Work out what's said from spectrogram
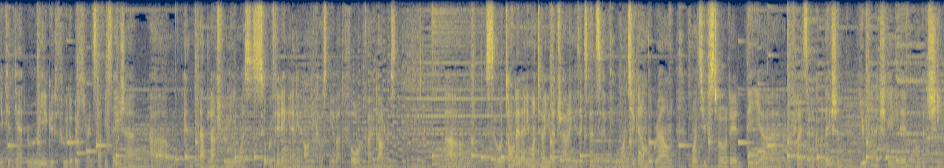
you can get really good food over here in Southeast Asia, um, and that lunch for me was super filling, and it only cost me about four or five dollars. Um, so don't let anyone tell you that traveling is expensive. Once you get on the ground, once you've sorted the uh, the flights and accommodation, you can actually live on the cheap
